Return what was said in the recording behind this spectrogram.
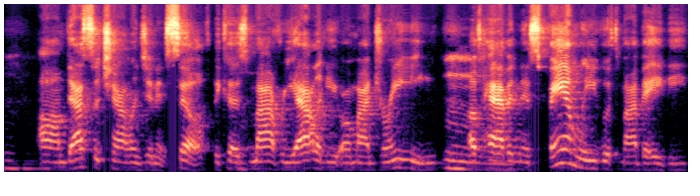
Mm-hmm. Um, that's a challenge in itself because mm-hmm. my reality or my dream of mm-hmm. having this family with my baby,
